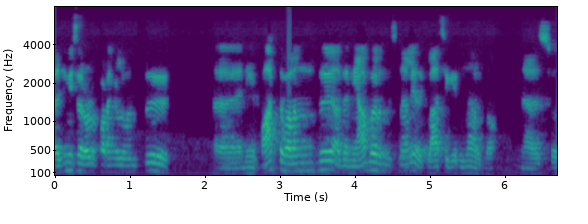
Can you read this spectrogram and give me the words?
ரஜினி சாரோட படங்கள் வந்து நீங்க பார்த்து வளர்ந்து அதை ஞாபகம் இருந்துச்சுனாலே அது கிளாசிக் தான் இருக்கும் ஸோ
